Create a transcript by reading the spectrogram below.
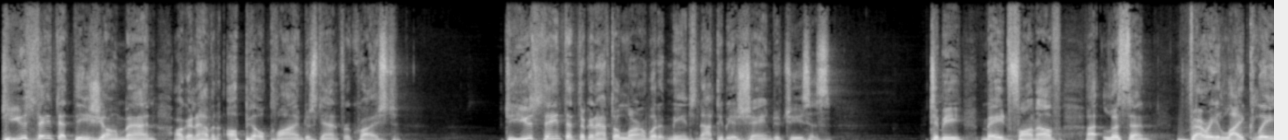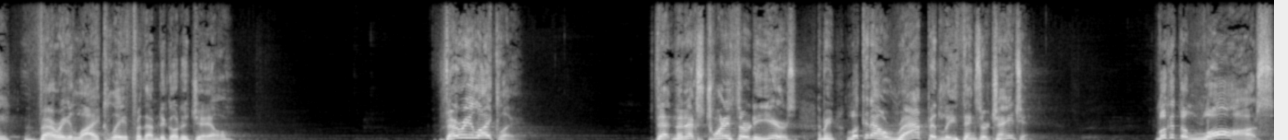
Do you think that these young men are going to have an uphill climb to stand for Christ? Do you think that they're going to have to learn what it means not to be ashamed of Jesus? To be made fun of? Uh, listen, very likely, very likely for them to go to jail. Very likely that in the next 20, 30 years, I mean, look at how rapidly things are changing. Look at the laws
